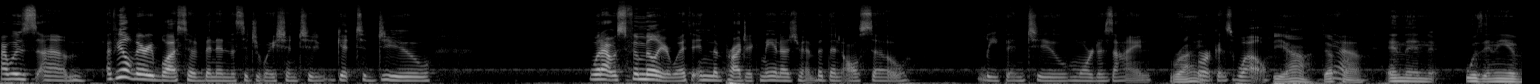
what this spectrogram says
I was, um, I feel very blessed to have been in the situation to get to do what I was familiar with in the project management, but then also leap into more design right. work as well. Yeah, definitely. And then was any of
